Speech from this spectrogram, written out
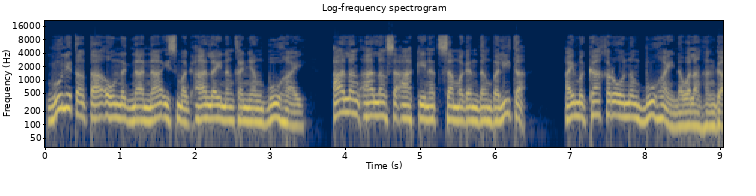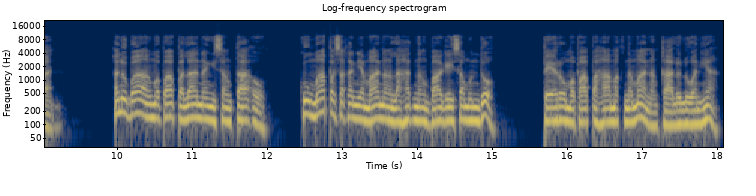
Ngunit ang taong nagnanais mag-alay ng kanyang buhay alang-alang sa akin at sa magandang balita ay magkakaroon ng buhay na walang hanggan. Ano ba ang mapapala ng isang tao kung mapa sa kanya man ang lahat ng bagay sa mundo, pero mapapahamak naman ang kaluluwa niya?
